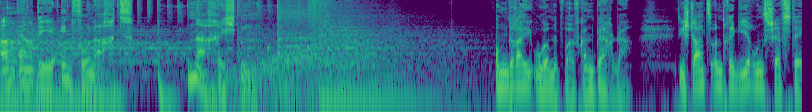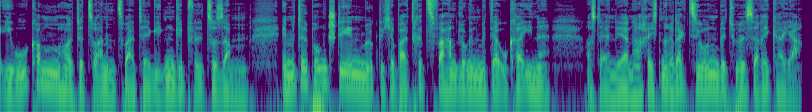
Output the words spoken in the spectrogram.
ARD Infonacht Nachrichten um 3 Uhr mit Wolfgang Berger. Die Staats- und Regierungschefs der EU kommen heute zu einem zweitägigen Gipfel zusammen. Im Mittelpunkt stehen mögliche Beitrittsverhandlungen mit der Ukraine. Aus der NDR Nachrichtenredaktion Betül Sarikaya.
